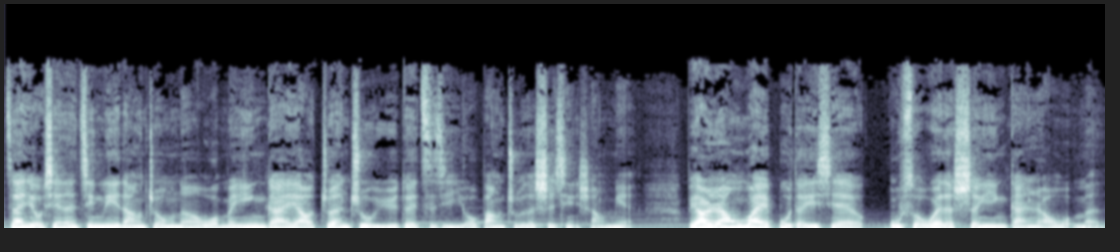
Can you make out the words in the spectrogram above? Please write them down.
在有限的精力当中呢，我们应该要专注于对自己有帮助的事情上面，不要让外部的一些无所谓的声音干扰我们，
